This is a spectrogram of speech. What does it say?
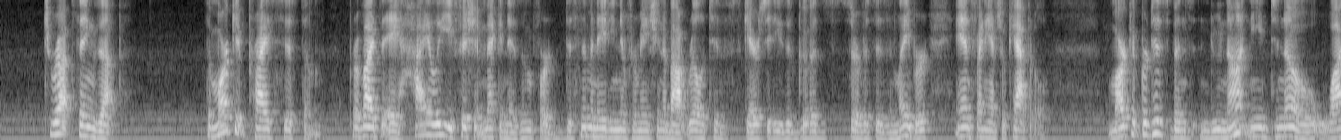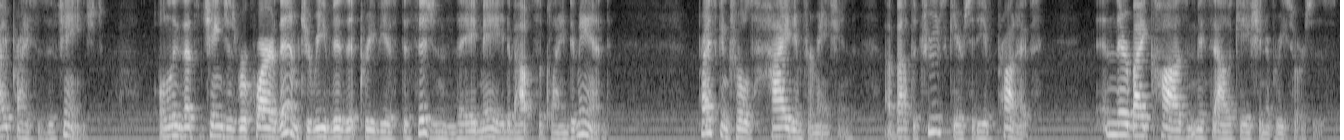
To wrap things up, the market price system provides a highly efficient mechanism for disseminating information about relative scarcities of goods, services, and labor, and financial capital. Market participants do not need to know why prices have changed, only that the changes require them to revisit previous decisions they made about supply and demand. Price controls hide information about the true scarcity of products and thereby cause misallocation of resources.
